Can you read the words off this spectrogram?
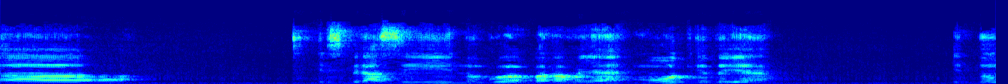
uh, inspirasi nunggu apa namanya mood gitu ya itu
